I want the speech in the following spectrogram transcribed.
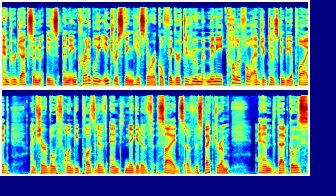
Andrew Jackson is an incredibly interesting historical figure to whom many colorful adjectives can be applied, I'm sure both on the positive and negative sides of the spectrum and that goes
